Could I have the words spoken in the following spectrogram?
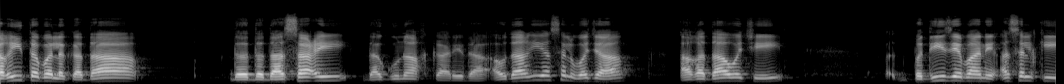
اغي ته بلکه دا د د دا سعی دا ګناه کاری دا او دا غي اصل وجه هغه دا و چې په دې زبانه اصل کې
